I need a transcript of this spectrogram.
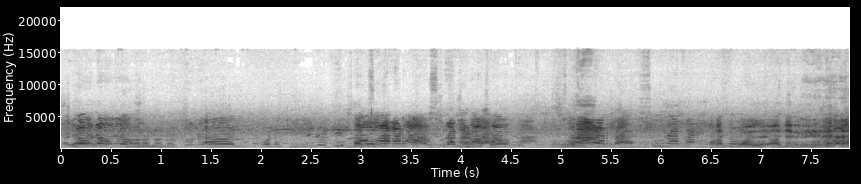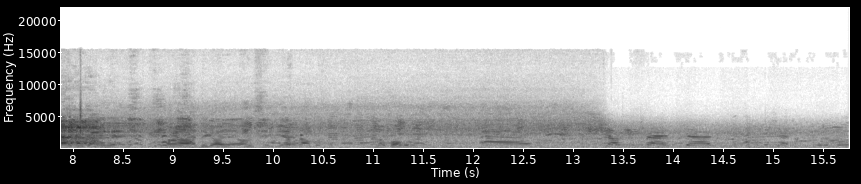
No, no, no. No, no, no, um, Wonogiri. Surakarta. Surakarta. Surakarta. Surakarta. I have to go there. I've never been there. I have to go there. Alright, I have to go there, honestly, yeah. No problem. Tell your friends that beautiful.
